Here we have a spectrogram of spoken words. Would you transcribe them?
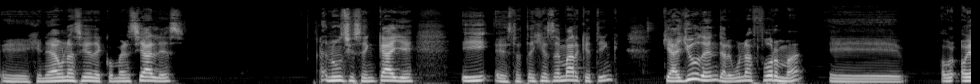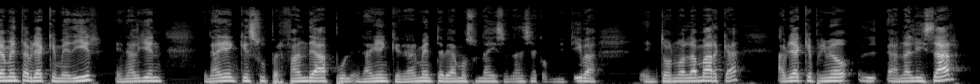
eh, generar una serie de comerciales, anuncios en calle y estrategias de marketing que ayuden de alguna forma. obviamente habría que medir en alguien, en alguien que es súper fan de Apple, en alguien que realmente veamos una disonancia cognitiva en torno a la marca. Habría que primero analizar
